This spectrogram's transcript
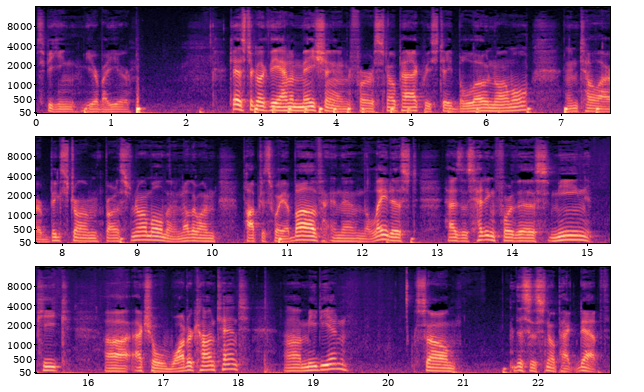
speaking year by year. Okay, let's take a look at the animation for snowpack. We stayed below normal until our big storm brought us to normal. Then another one popped its way above, and then the latest has us heading for this mean peak uh, actual water content uh, median. So this is snowpack depth,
